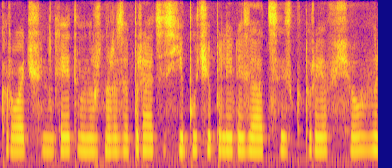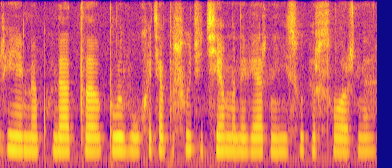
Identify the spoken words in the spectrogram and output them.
Короче, но для этого нужно разобраться с ебучей поляризацией, с которой я все время куда-то плыву. Хотя, по сути, тема, наверное, не супер сложная.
